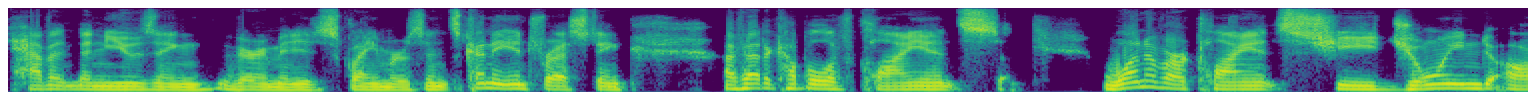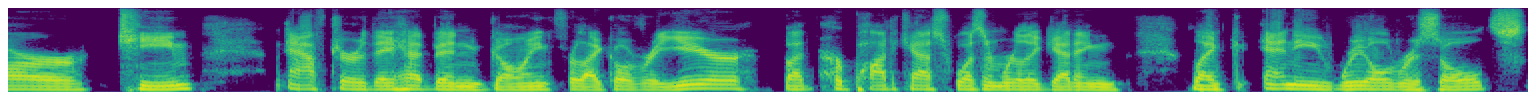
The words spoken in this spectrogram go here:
haven't been using very many disclaimers. And it's kind of interesting. I've had a couple of clients. One of our clients, she joined our team after they had been going for like over a year, but her podcast wasn't really getting like any real results.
